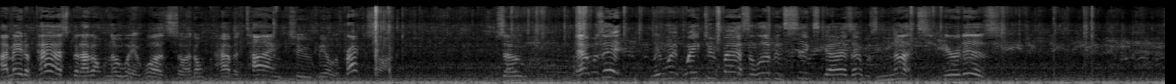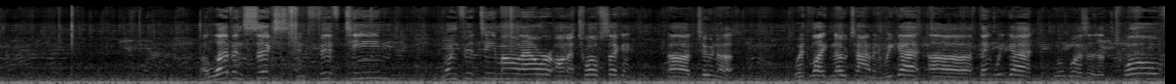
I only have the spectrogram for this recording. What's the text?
I made a pass, but I don't know what it was, so I don't have a time to be able to practice on. So that was it. We went way too fast, 11.6, guys. That was nuts. Here it is. 11.6 and 15 115 mile an hour on a 12 second uh, tune up with like no timing. We got, uh, I think we got, what was it, a 12,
